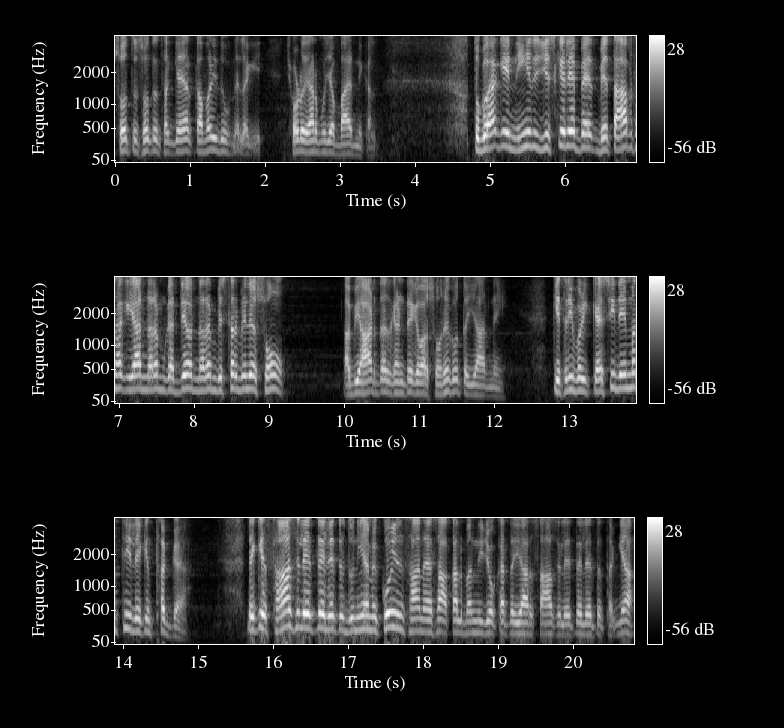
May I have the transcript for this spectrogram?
सोते सोते थक गया यार कमर ही दुखने लगी। छोड़ो यार मुझे बाहर निकल। तो गोया कि नींद जिसके लिए बे, बेताब था कि यार नरम गद्दे और नरम बिस्तर मिले सो। अभी आठ दस घंटे के बाद सोने को तैयार तो नहीं। कितनी बड़ी कैसी नेमत थी लेकिन थक गया। लेकिन सांस लेते लेते दुनिया में कोई इंसान ऐसा अक्लमंद नहीं जो कहते यार सांस लेते लेते थक गया।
